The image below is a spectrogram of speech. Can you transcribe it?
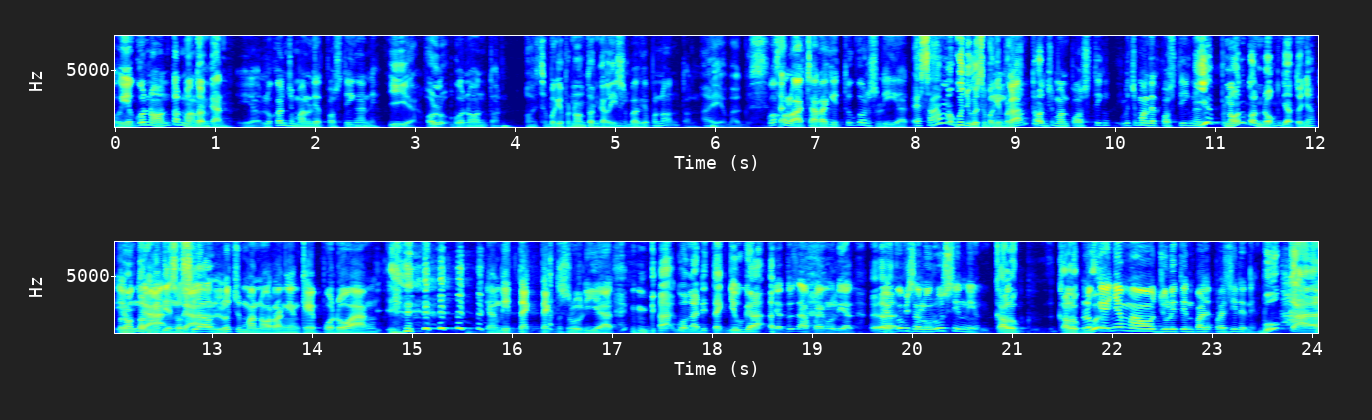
Oh iya gue nonton malah. Nonton kan? Iya, lu kan cuma lihat postingan ya. Iya. Oh, lu- Gue nonton oh sebagai penonton kali ini. sebagai penonton. Ah iya bagus. Gue kalau acara gitu gue harus lihat. Eh sama gue juga sebagai Enggak, penonton. Lu cuma posting, lu cuma lihat postingan. Iya penonton dong jatuhnya. Ya Penonton enggak, media enggak. sosial. Lu cuma orang yang kepo doang. yang di tag tag terus lu lihat. Enggak, gue nggak di tag juga. Ya terus apa yang lu lihat? Ya gue bisa lurusin nih. Kalau- kalau gua- kayaknya mau julitin Pak Presiden ya? Bukan.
